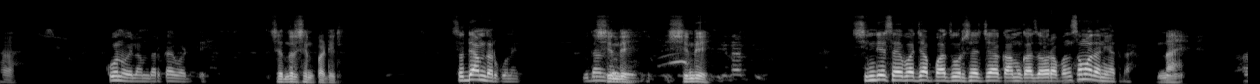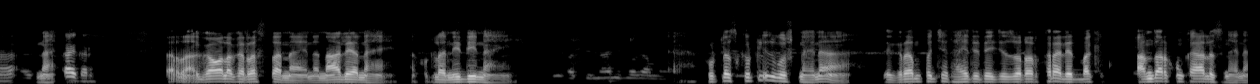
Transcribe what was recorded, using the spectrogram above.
हा. कोण होईल आमदार? काय वाटते चंद्रशेन पाटील. सध्या आमदार कोण आहेत? शिंदे. शिंदे. शिंदे साहेबाच्या पाच वर्षाच्या कामकाजावर आपण समाधानी आहात का? नाही. काय कर कारण गावाला का रस्ता नाही ना नाल्या नाही ना कुठला निधी नाही. कुठलंच कुठलीच गोष्ट नाही ना. ते ग्रामपंचायत आहे ते त्याच्या जोरावर करायलेत बाकी आमदार कोण काय आलंच नाही ना.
